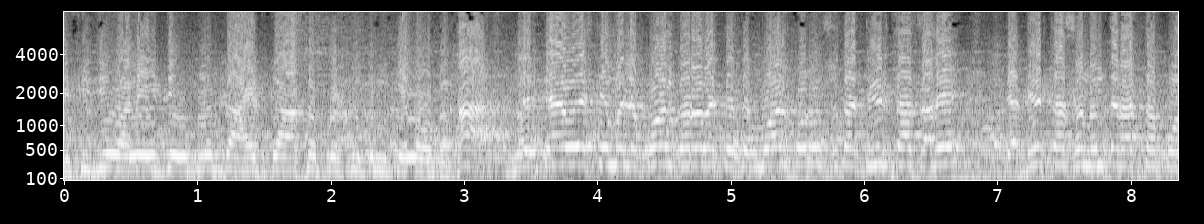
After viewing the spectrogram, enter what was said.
एसीजी वाले इथे उपलब्ध आहेत का? असा प्रश्न तुम्ही केला होता हा तर त्यावेळेस ते मला कॉल करावं लागतं तर कॉल करून सुद्धा दीड तास झाले त्या दीड तासानंतर आता पो-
